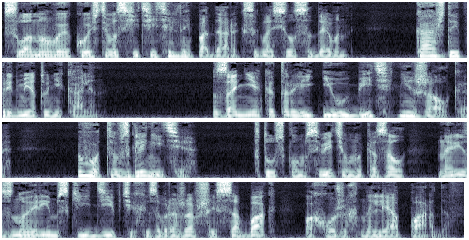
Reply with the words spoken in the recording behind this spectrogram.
«Слоновая кость — восхитительный подарок», — согласился Девон. «Каждый предмет уникален. За некоторые и убить не жалко. Вот, взгляните». В тусклом свете он указал на резной римский диптих, изображавший собак, похожих на леопардов.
